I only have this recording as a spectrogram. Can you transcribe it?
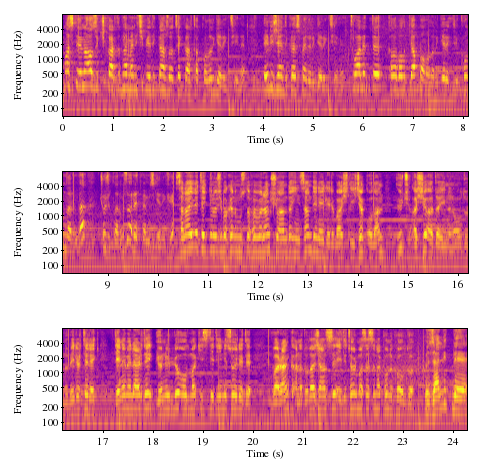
maskelerini azıcık çıkartıp hemen içip yedikten sonra tekrar takmaları gerektiğini, el hijyenine dikkat etmeleri gerektiğini, tuvalette kalabalık yapmamaları gerektiği konularında çocuklarımıza öğretmemiz gerekiyor. Sanayi ve Teknoloji Bakanı Mustafa Varank şu anda insan deneyleri başlayacak olan 3 aşı adayının olduğunu belirterek denemelerde gönüllü olmak istediğini söyledi. Varank Anadolu Ajansı editör masasına konuk oldu. Özellikle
